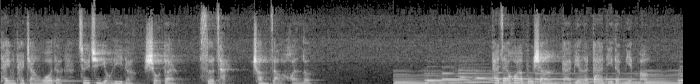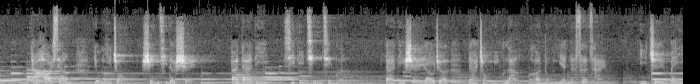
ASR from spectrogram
他用他掌握的最具有力的手段——色彩，创造了欢乐。他在画布上改变了大地的面貌。他好像用一种神奇的水，把大地洗涤清净了。大地闪耀着那种明朗和浓艳的色彩，以致每一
